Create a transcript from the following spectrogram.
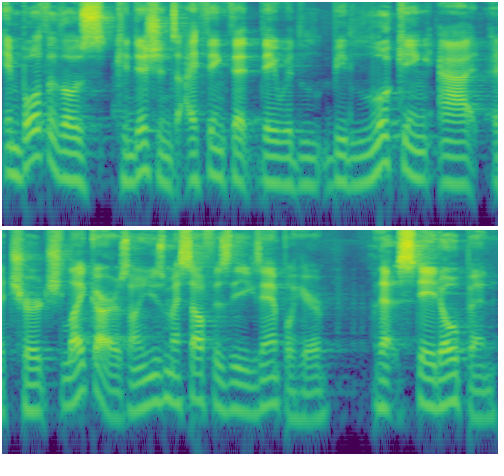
in both of those conditions, I think that they would be looking at a church like ours. I'll use myself as the example here that stayed open.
